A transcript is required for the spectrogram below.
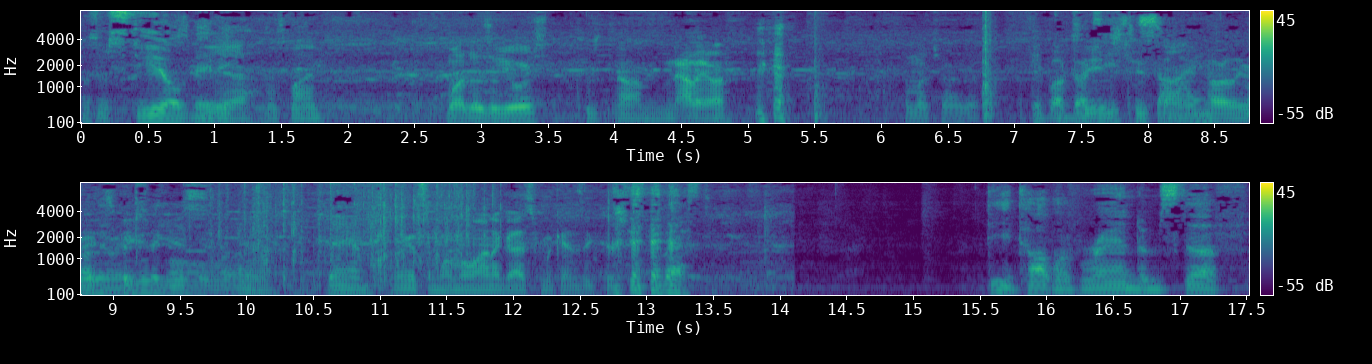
Those are steals, baby. Yeah, that's mine. What, those are yours? Um, now they are. How much are they? 50 bucks, bucks each. each, Two signed signed Harley Harley race race figures. figures. Oh, wow. Damn. I'm gonna get some more Moana guys for Mackenzie because she's the best. D top of random stuff.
